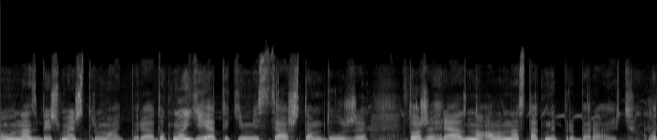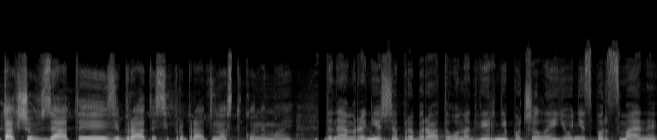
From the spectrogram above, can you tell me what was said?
Ну, У нас більш-менш тримають порядок. Ну, є такі місця, що там дуже теж грязно, але в нас так не прибирають. Отак, щоб взяти, зібратися і прибрати, у нас такого немає. Днем раніше прибирати у надвірні почали юні спортсмени.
